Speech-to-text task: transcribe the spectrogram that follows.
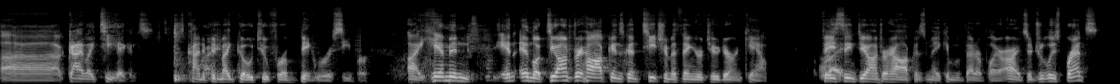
uh, a guy like Tee Higgins. It's kind of been my go-to for a big receiver. Uh, him and, and and look, DeAndre Hopkins going to teach him a thing or two during camp. Right. Facing DeAndre Hopkins make him a better player. All right, so Julius Brents,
